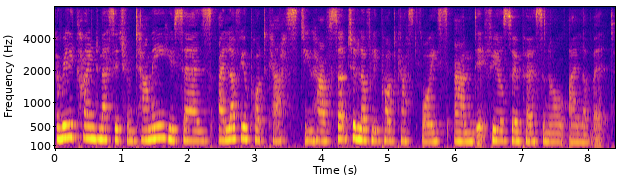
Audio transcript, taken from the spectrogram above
A really kind message from Tammy who says, I love your podcast. You have such a lovely podcast voice and it feels so personal. I love it.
